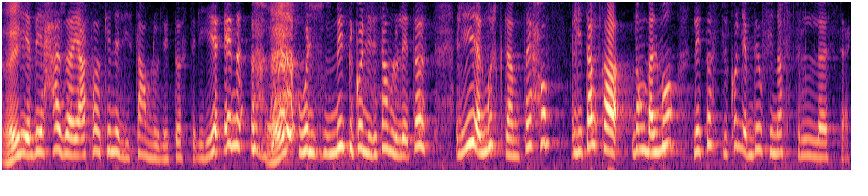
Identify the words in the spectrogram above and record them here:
هذه حاجة يعرفوها كأن اللي يستعملوا les toasts اللي هي أنا أي. والناس الكل اللي يستعملوا les toasts اللي هي المشكلة نتاعهم اللي تلقى normalement les toasts الكل يبداو في نفس ال sac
